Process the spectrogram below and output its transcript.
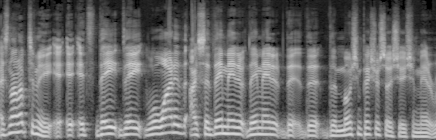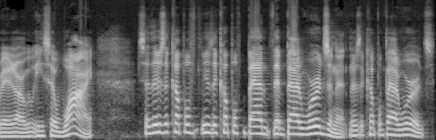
It's not up to me. It, it, it's they they well why did I said they made it they made it the, the the Motion Picture Association made it rated R. He said why? So there's a couple there's a couple bad bad words in it. There's a couple bad words.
